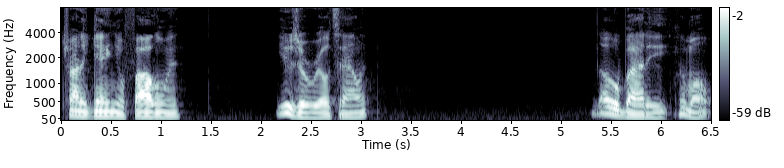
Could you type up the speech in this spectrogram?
trying to gain your following, use your real talent. Nobody, come on.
